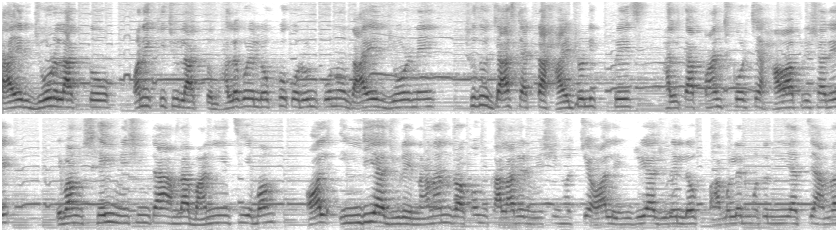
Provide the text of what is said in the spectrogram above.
গায়ের জোর লাগতো, অনেক কিছু লাগতো। ভালো করে লক্ষ্য করুন, কোনো গায়ের জোর নেই, শুধু জাস্ট একটা হাইড্রোলিক প্রেস হালকা পাঞ্চ করছে হাওয়া প্রেসারে এবং সেই মেশিনটা আমরা বানিয়েছি এবং অল ইন্ডিয়া জুড়ে নানান রকম কালারের মেশিন হচ্ছে অল ইন্ডিয়া জুড়ে লোক পাগলের মতো নিয়ে যাচ্ছে, আমরা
